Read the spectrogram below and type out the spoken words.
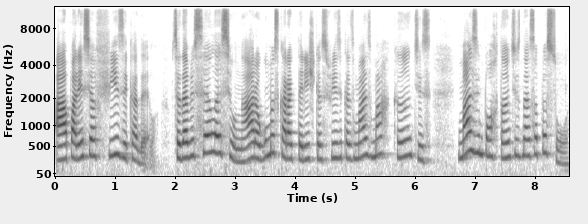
a aparência física dela. Você deve selecionar algumas características físicas mais marcantes, mais importantes nessa pessoa.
